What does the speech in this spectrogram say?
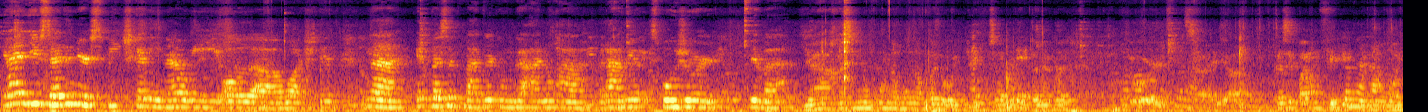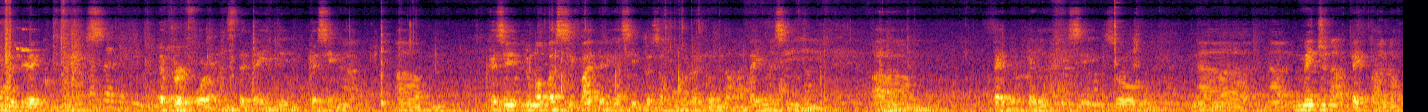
Yeah, and you said in your speech kanina, we all uh, watched it, na it doesn't matter kung gaano ka marami yung exposure, di ba? Yeah, kasi nung una kong napanood yun, sabi ko talaga, Lord, sayang. Kasi parang feeling ko no one will recognize the performance that I did. Kasi nga, um, kasi lumabas si Padre Jacinto Zamora nung namatay na si um, Pedro Pelaez eh. So, na, na medyo naapektuhan ako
